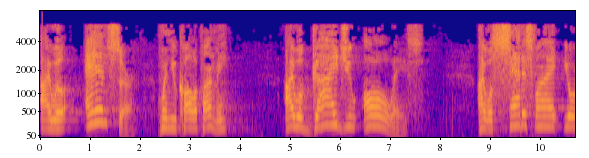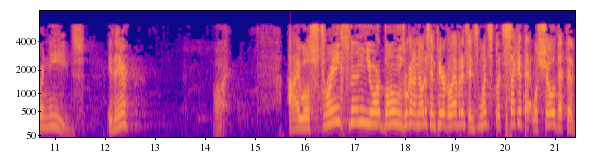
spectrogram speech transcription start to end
I will answer when you call upon me. I will guide you always. I will satisfy your needs. Are you there? Boy. I will strengthen your bones. We're going to notice empirical evidence in one split second that will show that the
